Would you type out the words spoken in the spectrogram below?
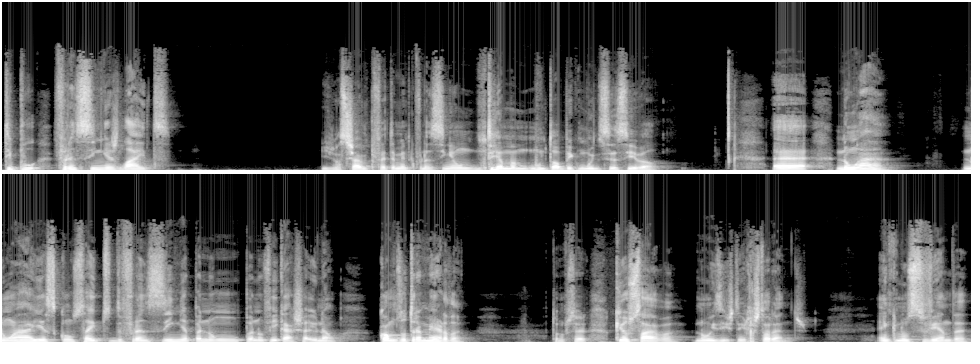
tipo, francinhas light. E vocês sabem perfeitamente que francinha é um tema, um tópico muito sensível. Uh, não há. Não há esse conceito de francinha para não, para não ficar cheio. Não. Comes outra merda. Estão a perceber? Que eu saiba, não existem restaurantes em que não se venda,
